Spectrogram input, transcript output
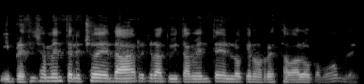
y precisamente el hecho de dar gratuitamente es lo que nos resta valor como hombres.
